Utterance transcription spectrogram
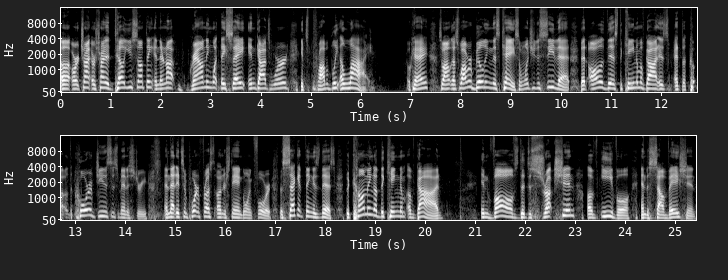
uh, or trying or trying to tell you something, and they're not grounding what they say in God's word, it's probably a lie. Okay? So I, that's why we're building this case. I want you to see that, that all of this, the kingdom of God, is at the, uh, the core of Jesus' ministry, and that it's important for us to understand going forward. The second thing is this the coming of the kingdom of God involves the destruction of evil and the salvation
